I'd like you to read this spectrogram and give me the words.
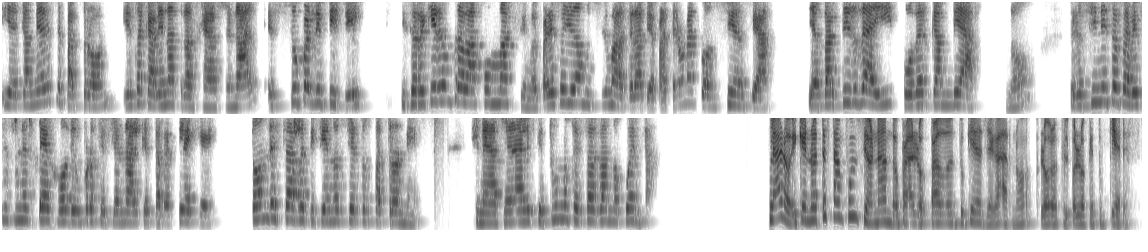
y el cambiar ese patrón y esa cadena transgeneracional es súper difícil y se requiere un trabajo máximo y para eso ayuda muchísimo la terapia, para tener una conciencia y a partir de ahí poder cambiar, ¿no? Pero sí necesitas a veces un espejo de un profesional que te refleje dónde estás repitiendo ciertos patrones generacionales que tú no te estás dando cuenta. Claro, y que no te están funcionando para, lo, para donde tú quieres llegar, ¿no? Lo, que, lo que tú quieres.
